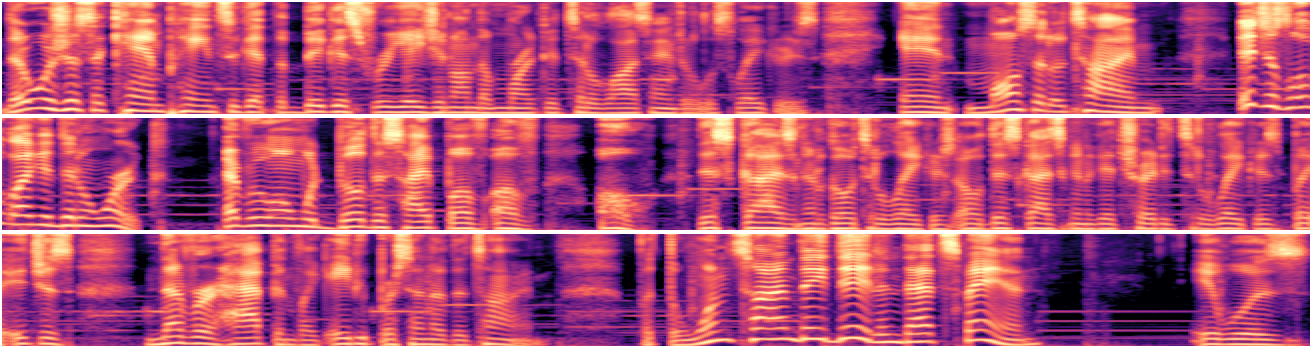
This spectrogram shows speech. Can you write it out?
there was just a campaign to get the biggest free agent on the market to the Los Angeles Lakers. And most of the time, it just looked like it didn't work. Everyone would build this hype of, of oh, this guy's gonna go to the Lakers. Oh, this guy's gonna get traded to the Lakers. But it just never happened like 80% of the time. But the one time they did in that span, it was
